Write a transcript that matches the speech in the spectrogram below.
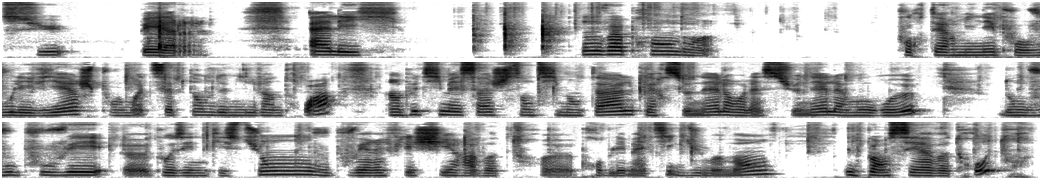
Super. Allez, on va prendre, pour terminer pour vous les vierges, pour le mois de septembre 2023, un petit message sentimental, personnel, relationnel, amoureux. Donc vous pouvez euh, poser une question, vous pouvez réfléchir à votre euh, problématique du moment ou penser à votre autre.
